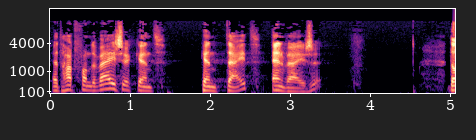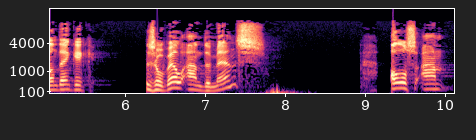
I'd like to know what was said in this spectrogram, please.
het hart van de wijze kent, kent tijd en wijze. Dan denk ik zowel aan de mens als aan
